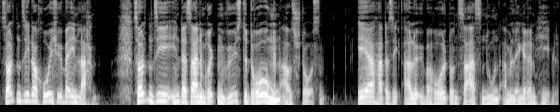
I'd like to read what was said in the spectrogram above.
Sollten sie doch ruhig über ihn lachen. Sollten sie hinter seinem Rücken wüste Drohungen ausstoßen. Er hatte sie alle überholt und saß nun am längeren Hebel.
